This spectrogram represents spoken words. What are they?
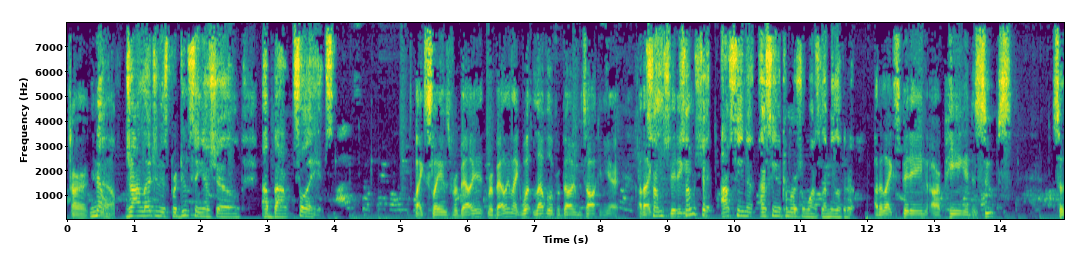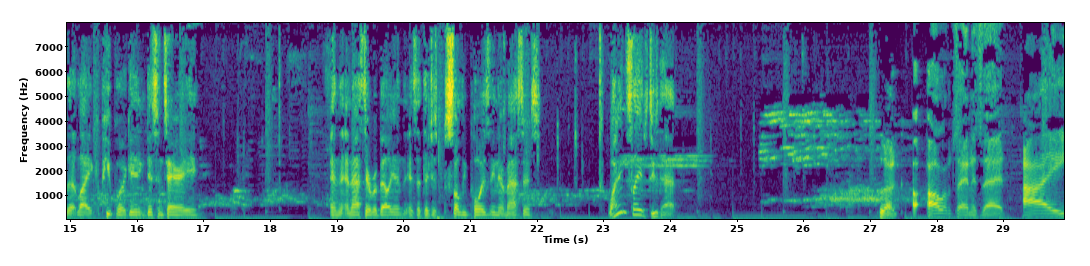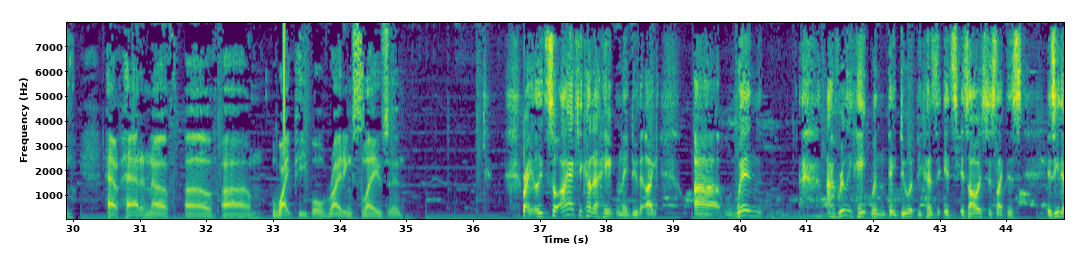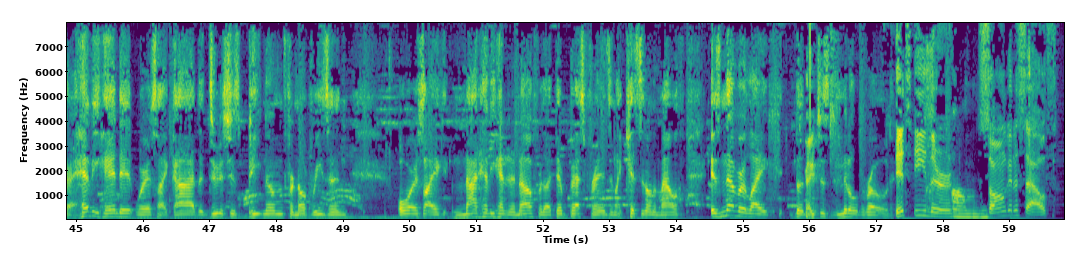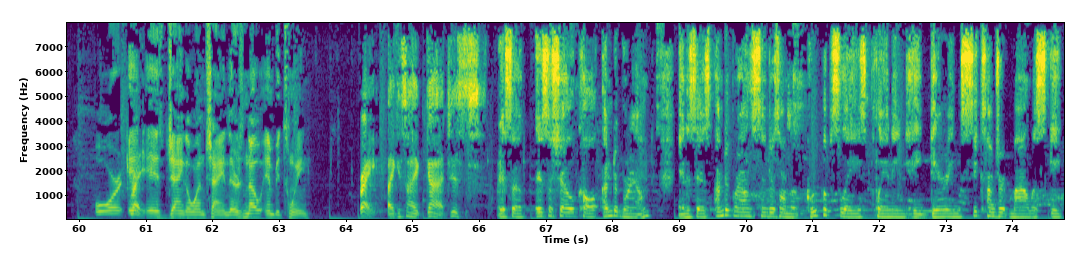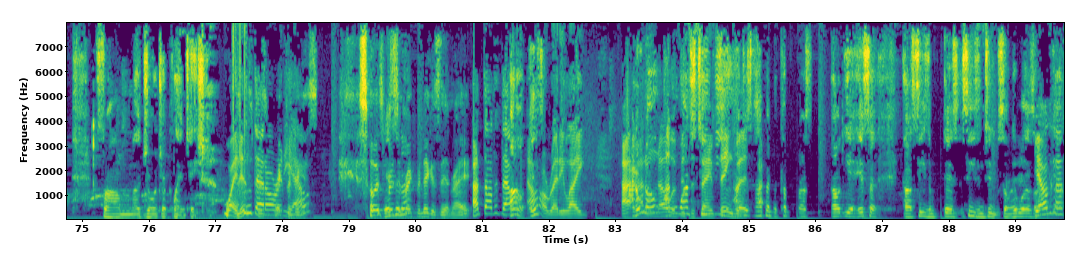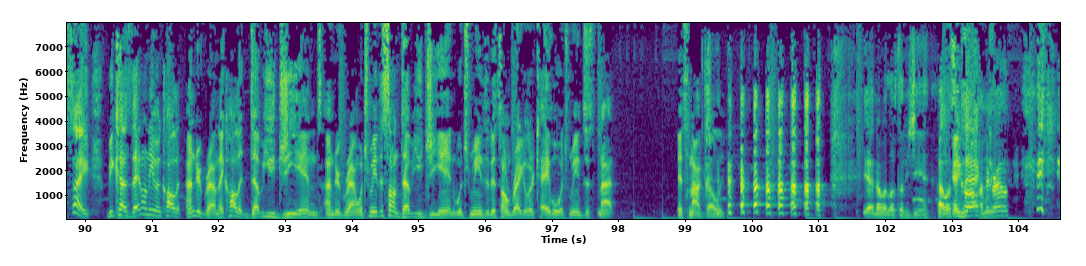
Or No, John Legend is producing a show about slaves. like slaves rebellion? Rebellion? Like what level of rebellion are we talking here? Are they like some spitting? some shit. I've seen a I've seen a commercial once. Let me look it up. Are they like spitting or peeing into soups so that like people are getting dysentery? And and that's their rebellion is that they're just slowly poisoning their masters. Why didn't slaves do that? Look, all I'm saying is that I have had enough of um, white people writing slaves in. Right. So I actually kind of hate when they do that. Like, uh, when I really hate when they do it because it's it's always just like this. It's either heavy handed where it's like God, the dude is just beating them for no reason, or it's like not heavy handed enough where like they're best friends and like kissing on the mouth. It's never like the Hey. just middle of the road. It's either Um, Song of the South or it is Right. Django Unchained. There's no in between. Right. Like it's like God, just It's a it's a show called Underground, and it says Underground centers on a group of slaves planning a daring 600 mile escape from a Georgia plantation. Wait, isn't that already out? Niggas. So it's prison it break for niggas then, right? I thought that that was Oh, out already. Like, I, I don't know. I if don't it's watch the same TV. thing, I but just happened to come across. Oh yeah, it's a, a season. It's season two, so it was. Yeah, I was gonna out. say because they don't even call it underground; they call it WGN's underground, which means it's on WGN, which means that it's on regular cable, which means it's not. It's not gully. Yeah, no one loves WGN. I uh, what's it called? Exactly. Underground.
